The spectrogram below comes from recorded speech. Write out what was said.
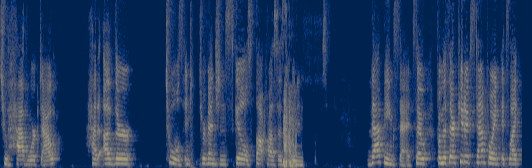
to have worked out had other tools interventions skills thought processes been in that being said so from the therapeutic standpoint it's like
